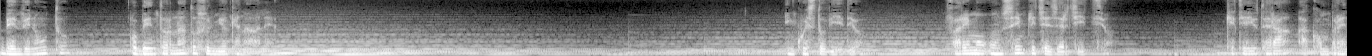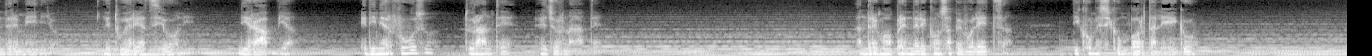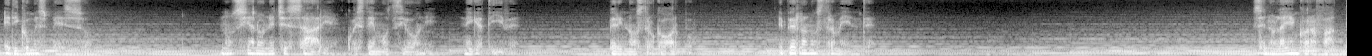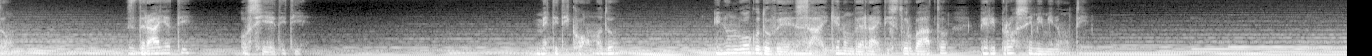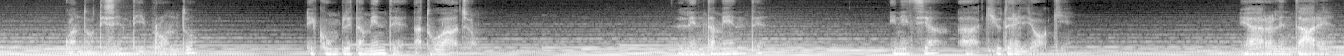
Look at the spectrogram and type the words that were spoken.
Benvenuto o bentornato sul mio canale. In questo video faremo un semplice esercizio che ti aiuterà a comprendere meglio le tue reazioni di rabbia e di nervoso durante le giornate. Andremo a prendere consapevolezza di come si comporta l'ego e di come spesso non siano necessarie queste emozioni negative per il nostro corpo e per la nostra mente. Se non l'hai ancora fatto, sdraiati o siediti. Mettiti comodo in un luogo dove sai che non verrai disturbato per i prossimi minuti. Quando ti senti pronto e completamente a tuo agio, lentamente inizia a chiudere gli occhi e a rallentare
